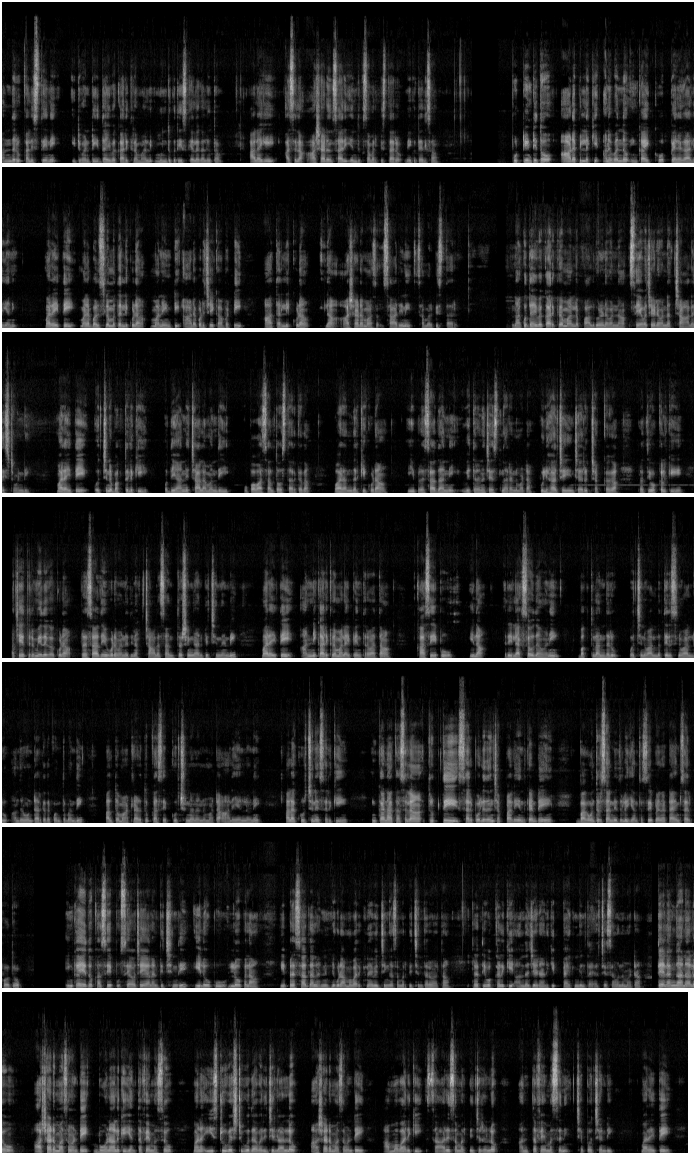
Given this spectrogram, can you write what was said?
అందరూ కలిస్తేనే ఇటువంటి దైవ కార్యక్రమాల్ని ముందుకు తీసుకెళ్ళగలుగుతాం. అలాగే అసలు ఆషాఢం సారి ఎందుకు సమర్పిస్తారో మీకు తెలుసా? పుట్టింటితో ఆడపిల్లకి అనుబంధం ఇంకా ఎక్కువ పెరగాలి అని. మరైతే మన బలుసులమ్మ తల్లి కూడా మన ఇంటి ఆడపడిచే కాబట్టి ఆ తల్లికి కూడా ఇలా ఆషాఢ మాసం సారీని సమర్పిస్తారు. నాకు దైవ కార్యక్రమాల్లో పాల్గొనడం అన్నా సేవ చేయడం అన్నా చాలా ఇష్టం అండి. మరైతే వచ్చిన భక్తులకి ఉదయాన్నే చాలామంది ఉపవాసాలతో వస్తారు కదా. వారందరికీ కూడా ఈ ప్రసాదాన్ని వితరణ చేస్తున్నారనమాట పులిహార చేయించారు. చక్కగా ప్రతి ఒక్కరికి ఆ చేతుల మీదుగా కూడా ప్రసాదం ఇవ్వడం అనేది నాకు చాలా సంతోషంగా అనిపించిందండి. మరైతే అన్ని కార్యక్రమాలు అయిపోయిన తర్వాత కాసేపు ఇలా రిలాక్స్ అవుదామని భక్తులందరూ వచ్చిన వాళ్ళు తెలిసిన వాళ్ళు అందరూ ఉంటారు కదా కొంతమంది. వాళ్ళతో మాట్లాడుతూ కాసేపు కూర్చున్నాను అన్నమాట ఆలయంలోనే. అలా కూర్చునేసరికి ఇంకా నాకు అసలు తృప్తి సరిపోలేదని చెప్పాలి. ఎందుకంటే భగవంతుడి సన్నిధిలో ఎంతసేపు అయినా టైం సరిపోదు. ఇంకా ఏదో కాసేపు సేవ చేయాలనిపించింది. ఈలోపు లోపల ఈ ప్రసాదాలన్నింటినీ కూడా అమ్మవారికి నైవేద్యంగా సమర్పించిన తర్వాత ప్రతి ఒక్కరికి అందజేయడానికి ప్యాకింగ్లు తయారు చేసామన్నమాట తెలంగాణలో ఆషాఢ మాసం అంటే బోనాలకి ఎంత ఫేమస్సో మన ఈస్ట్ వెస్ట్ గోదావరి జిల్లాల్లో ఆషాఢ మాసం అంటే అమ్మవారికి సారీ సమర్పించడంలో అంత ఫేమస్ అని చెప్పొచ్చండి. మరైతే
